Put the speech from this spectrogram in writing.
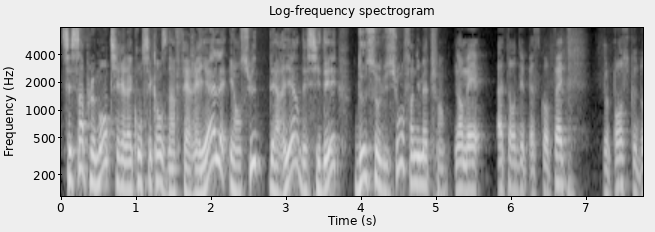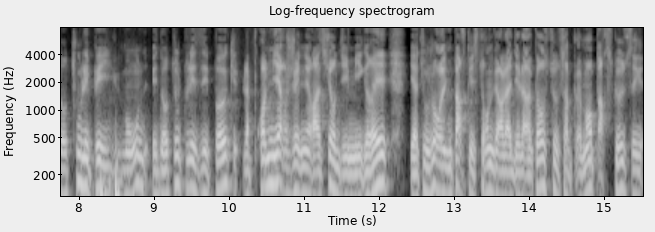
C'est simplement tirer la conséquence d'un fait réel et ensuite, derrière, décider de solutions afin d'y mettre fin. Non mais attendez, parce qu'en fait, je pense que dans tous les pays du monde et dans toutes les époques, la première génération d'immigrés, il y a toujours une part qui se tourne vers la délinquance, tout simplement parce que c'est,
